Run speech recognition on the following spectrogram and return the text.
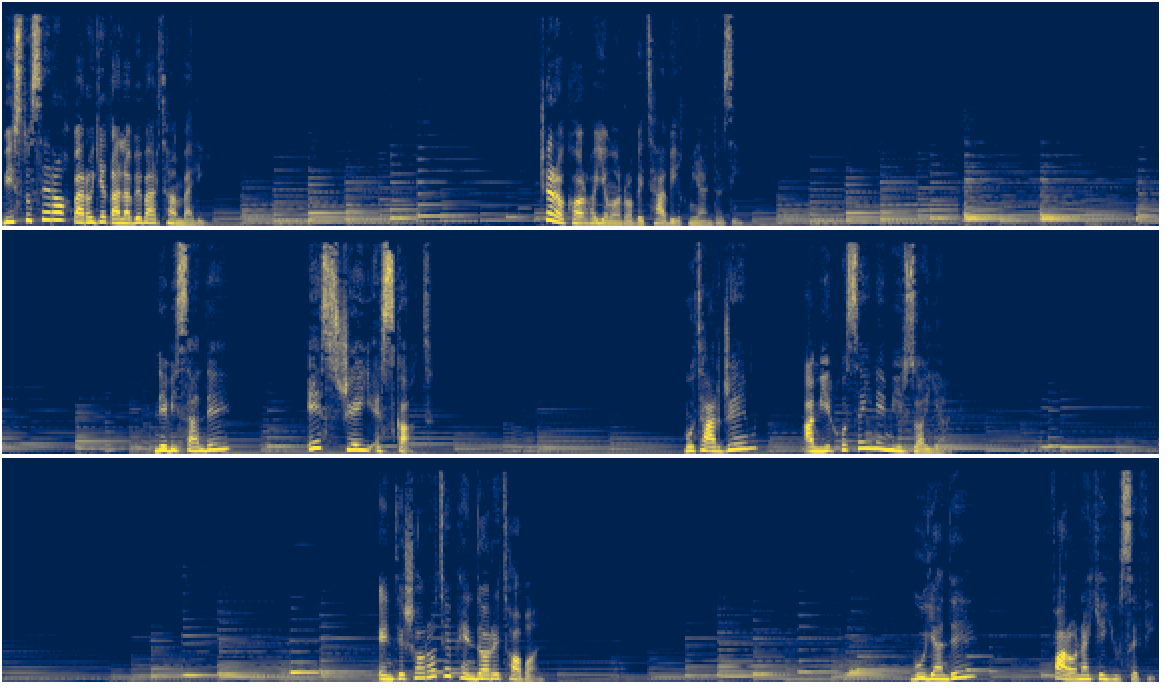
23 راه برای غلبه بر تنبلی. چرا کارهایمان را به تعویق می اندازیم؟ نویسنده اس جی اسکات مترجم امیر حسین میرزاییان. انتشارات پندار تابان. گوینده فرانک یوسفی.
